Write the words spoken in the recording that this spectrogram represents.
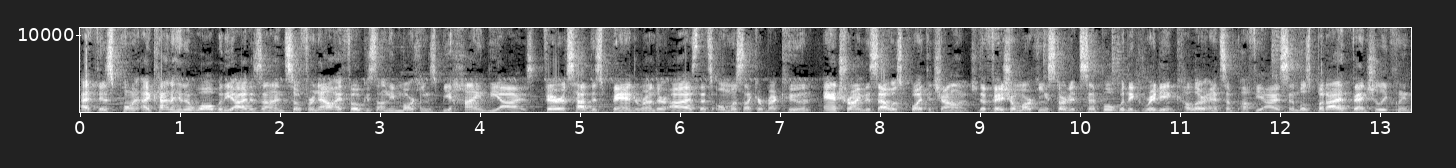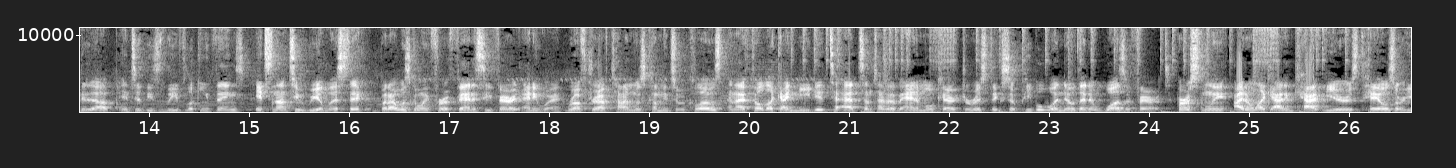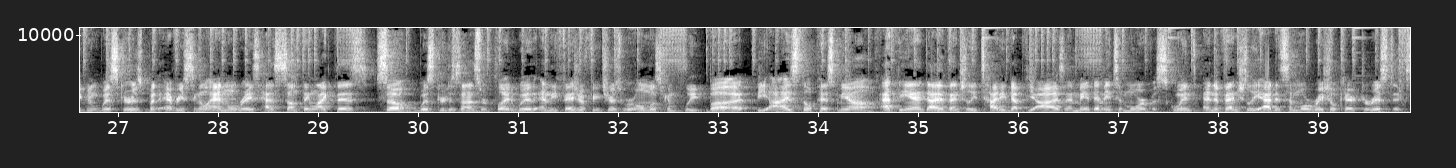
At this point, I kinda hit a wall with the eye design, so for now I focused on the markings behind the eyes. Ferrets have this band around their eyes that's almost like a raccoon, and trying this out was quite the challenge. The facial markings started simple with a gradient color and some puffy eye symbols, but I eventually cleaned it up into these leaf looking things. It's not too realistic, but I was going for a fantasy ferret anyway. Rough draft time was coming to a close, and I felt like I needed to add some type of animal characteristic so people would know that it was a ferret. Personally, I don't like adding cat ears, tails, or even whiskers, but every single animal race has something like this. So, whisker designs were played with, and the facial features were almost complete, but the eyes still pissed me off. At the end, I eventually tidied up the eyes and made them into more of a squint, and eventually added some more racial characteristics.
